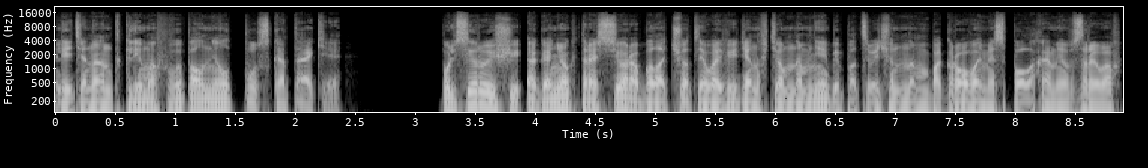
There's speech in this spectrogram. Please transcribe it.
Лейтенант Климов выполнил пуск атаки. Пульсирующий огонек трассера был отчетливо виден в темном небе, подсвеченном багровыми сполохами взрывов.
